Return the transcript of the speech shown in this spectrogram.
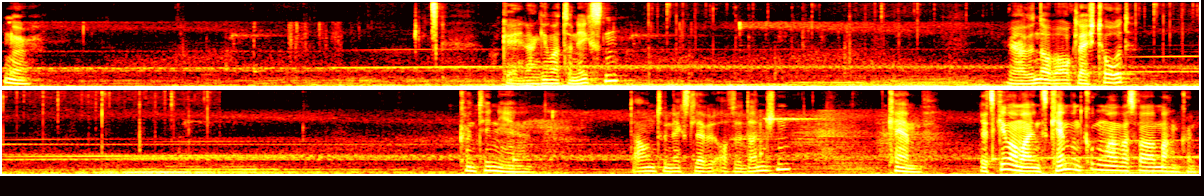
Nö. Okay, dann gehen wir zur nächsten. Ja, sind aber auch gleich tot. Continue. Down to next level of the dungeon. Camp. Jetzt gehen wir mal ins Camp und gucken mal, was wir machen können.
